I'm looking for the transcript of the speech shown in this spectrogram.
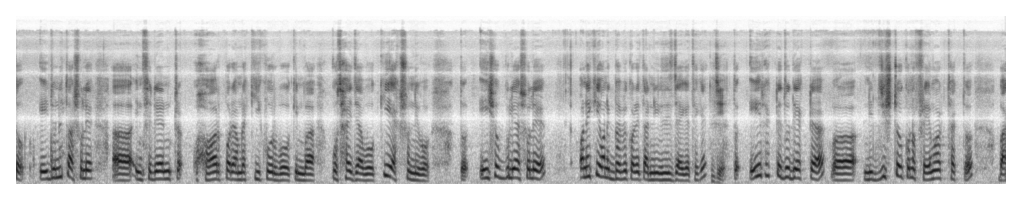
তো এই জন্য তো আসলে ইনসিডেন্ট হওয়ার পরে আমরা কি করব কিংবা কোথায় যাব কি অ্যাকশন নিব? তো এইসবগুলি আসলে অনেকেই অনেকভাবে করে তার নিজ নিজ জায়গা থেকে। তো এর একটা যদি একটা নির্দিষ্ট কোনো ফ্রেমওয়ার্ক থাকতো বা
